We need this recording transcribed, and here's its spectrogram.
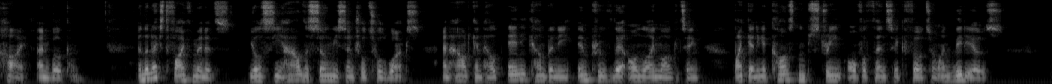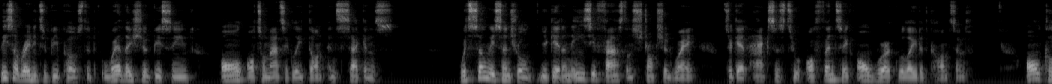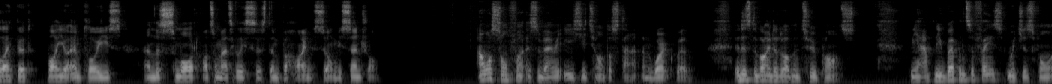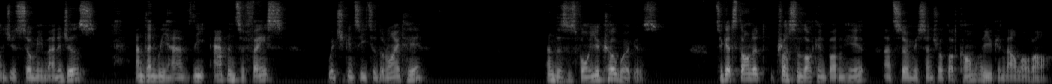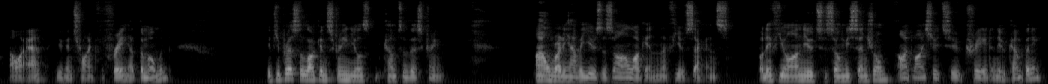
Hi and welcome. In the next 5 minutes, you'll see how the SoMe Central tool works and how it can help any company improve their online marketing by getting a constant stream of authentic photo and videos. These are ready to be posted where they should be seen, all automatically done in seconds. With SoMe Central, you get an easy, fast and structured way to get access to authentic or work-related content, all collected by your employees and the smart automatically system behind SoMe Central. Our software is very easy to understand and work with. It is divided up in two parts. We have the web interface, which is for your SoMe managers, and then we have the app interface, which you can see to the right here, and this is for your coworkers. To get started, press the login button here at somecentral.com or you can download our, our app. You can try it for free at the moment. If you press the login screen, you'll come to this screen. I already have a user, so I'll log in in a few seconds. But if you are new to SoMe Central, I advise you to create a new company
